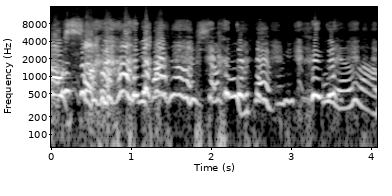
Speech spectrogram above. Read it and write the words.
封锁了。你爸说：“小父母在，不不年老。”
